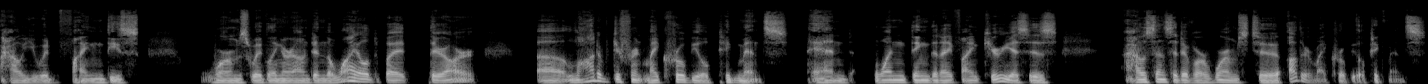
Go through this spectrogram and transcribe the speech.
how you would find these worms wiggling around in the wild, but there are a lot of different microbial pigments. And one thing that I find curious is how sensitive are worms to other microbial pigments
